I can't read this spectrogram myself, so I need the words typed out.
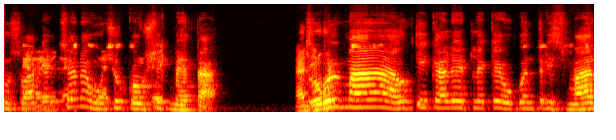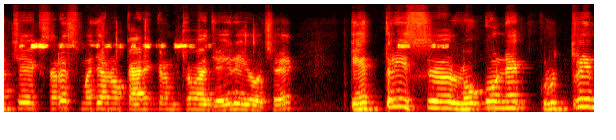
આપનું સ્વાગત છે ને હું છું કૌશિક મહેતા. ધ્રોલમાં આવતીકાલે એટલે કે ઓગણત્રીસ માર્ચે એક સરસ મજાનો કાર્યક્રમ થવા જઈ રહ્યો છે. તેત્રીસ લોકોને કૃત્રિમ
